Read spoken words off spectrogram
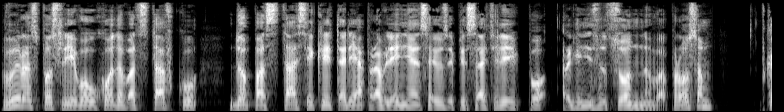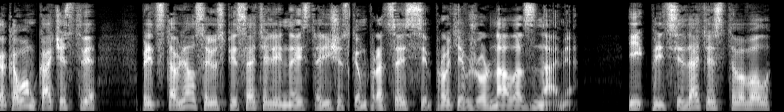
вырос после его ухода в отставку до поста секретаря правления Союза писателей по организационным вопросам, в каковом качестве представлял Союз писателей на историческом процессе против журнала «Знамя» и председательствовал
